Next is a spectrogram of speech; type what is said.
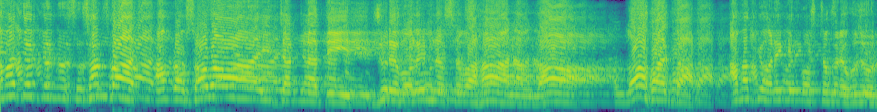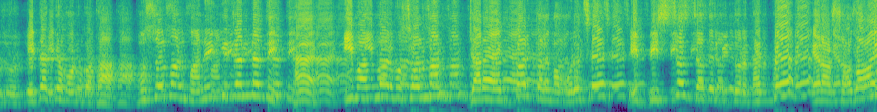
আমাদের জন্য সুসংবাদ। আমরা সবাই জান্নাতি। জুড়ে বলেন না সুবহানাল্লাহ। আমাকে অনেকে প্রশ্ন করে, হুজুর, এটা কেমন কথা? মুসলমান মানে কি জান্নাতি? হ্যাঁ ইমানদার মুসলমান যারা একবার কালেমা পড়েছে, এই বিশ্বাস যাদের ভিতরে থাকবে, এরা সবাই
